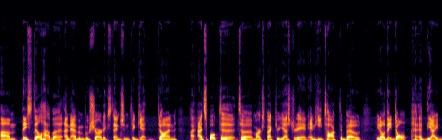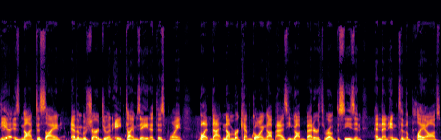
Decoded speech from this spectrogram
Um, they still have a, an Evan Bouchard extension to get done. I, I spoke to, to Mark Spector yesterday, and, and he talked about, you know, they don't, the idea is not to sign Evan Bouchard to an eight times eight at this point, but that number kept going up as he got better throughout the season and then into the playoffs.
